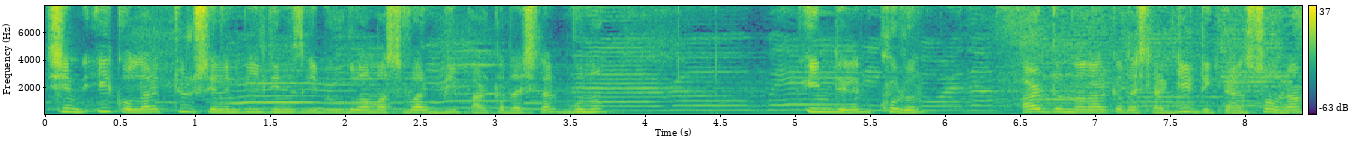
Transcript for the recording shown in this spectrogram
Şimdi ilk olarak Turkcell'in bildiğiniz gibi uygulaması var BIP arkadaşlar. Bunu indirin, kurun. Ardından arkadaşlar girdikten sonra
